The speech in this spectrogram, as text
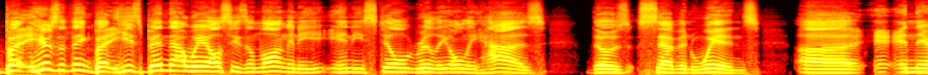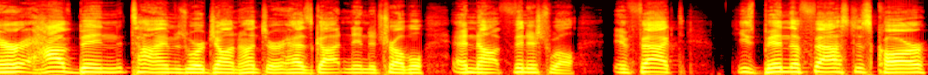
but here's the thing. But he's been that way all season long, and he and he still really only has those seven wins. Uh, and there have been times where John Hunter has gotten into trouble and not finished well. In fact, he's been the fastest car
